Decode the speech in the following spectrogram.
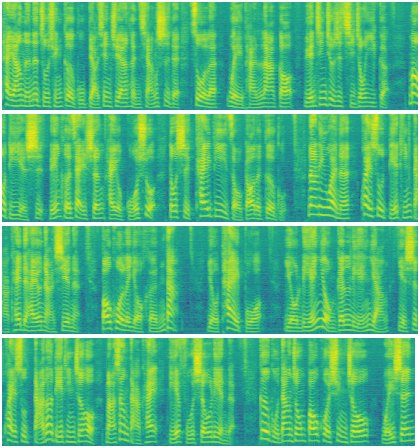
太阳能的族群个股表现居然很强势的，做了尾盘拉高，元晶就是其中一个，茂迪也是，联合再生还有国硕都是开低走高的个股。那另外呢，快速跌停打开的还有哪些呢？包括了有恒大、有泰博、有联咏跟联阳，也是快速打到跌停之后马上打开，跌幅收敛的。个股当中包括讯州、维生、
